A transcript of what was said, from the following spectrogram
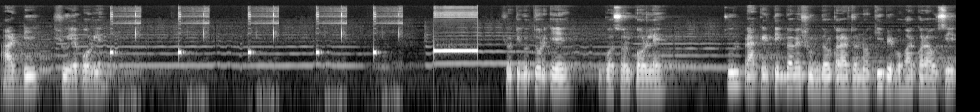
আর ডি, শুয়ে পড়লে। সঠিক উত্তর এ, গোসল করলে। চুল প্রাকৃতিকভাবে সুন্দর করার জন্য কি ব্যবহার করা উচিত?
